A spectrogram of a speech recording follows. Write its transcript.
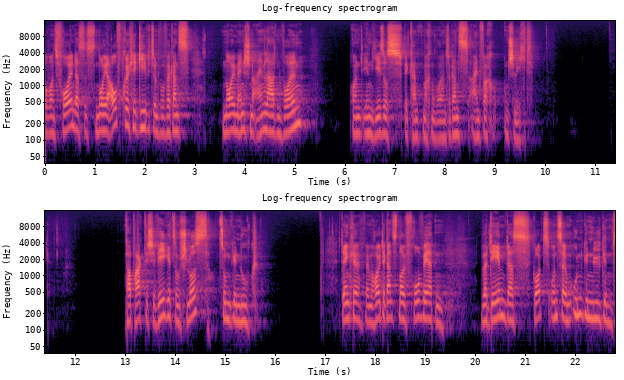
wo wir uns freuen, dass es neue Aufbrüche gibt und wo wir ganz neue Menschen einladen wollen und ihnen Jesus bekannt machen wollen. So ganz einfach und schlicht. Ein paar praktische Wege zum Schluss, zum Genug. Ich denke, wenn wir heute ganz neu froh werden über dem, dass Gott unserem Ungenügend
